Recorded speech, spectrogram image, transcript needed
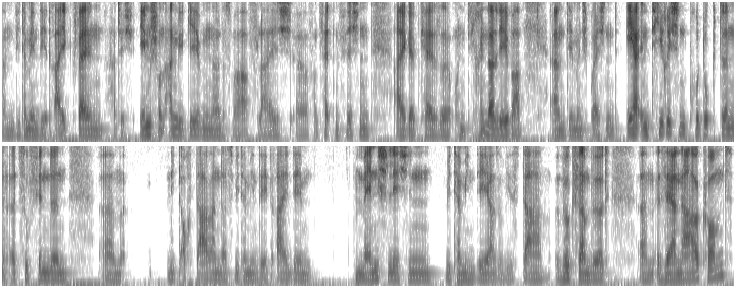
Ähm, Vitamin D3-Quellen hatte ich eben schon angegeben. Ne? Das war Fleisch äh, von fetten Fischen, Eigelbkäse und die Rinderleber. Ähm, dementsprechend eher in tierischen Produkten äh, zu finden. Ähm, liegt auch daran, dass Vitamin D3 dem menschlichen Vitamin D, also wie es da wirksam wird, ähm, sehr nahe kommt.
